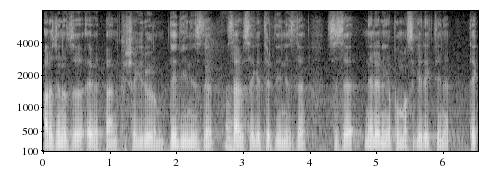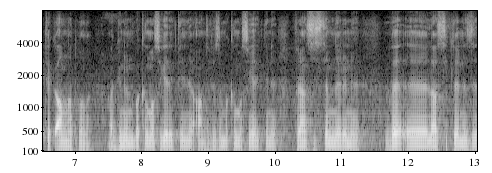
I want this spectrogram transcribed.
aracınızı evet ben kışa giriyorum dediğinizde, servise getirdiğinizde size nelerin yapılması gerektiğini tek tek anlatmalı. Akünün bakılması gerektiğini, antifrizin bakılması gerektiğini, fren sistemlerini ve e, lastiklerinizi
